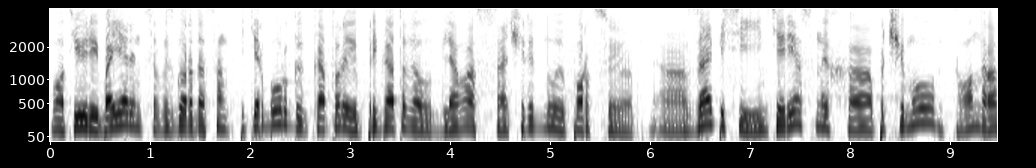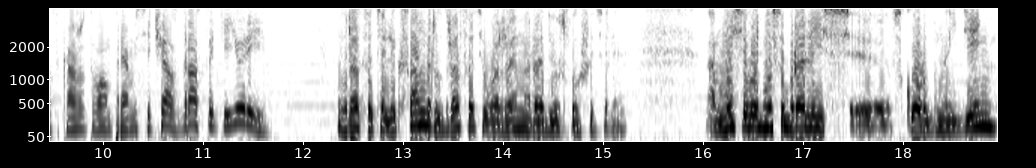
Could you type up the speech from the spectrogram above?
вот, Юрий Бояринцев из города Санкт-Петербурга, который приготовил для вас очередную порцию э, записей интересных. Э, почему, он расскажет вам прямо сейчас. Здравствуйте, Юрий! Здравствуйте, Александр! Здравствуйте, уважаемые радиослушатели! А мы сегодня собрались э, в скорбный день.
